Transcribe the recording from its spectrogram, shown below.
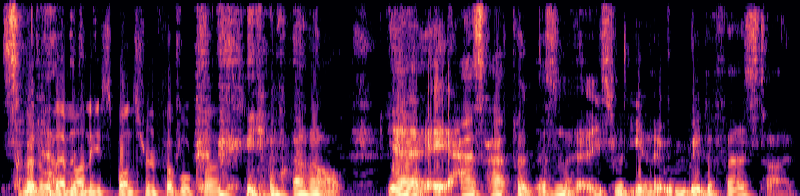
spent all their money sponsoring football clubs. well, yeah, it has happened, hasn't it? It's you know it wouldn't be the first time.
